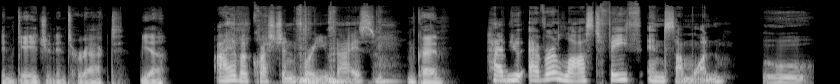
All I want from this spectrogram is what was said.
engage and interact. Yeah. I have a question for you guys. Okay. Have you ever lost faith in someone? Ooh.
